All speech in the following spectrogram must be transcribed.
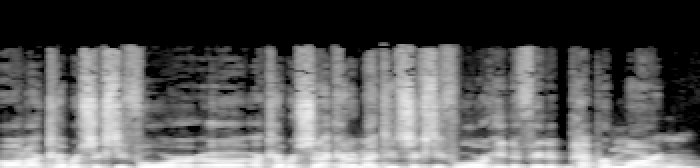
on October 64, uh, October 2nd of 1964, he defeated Pepper Martin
